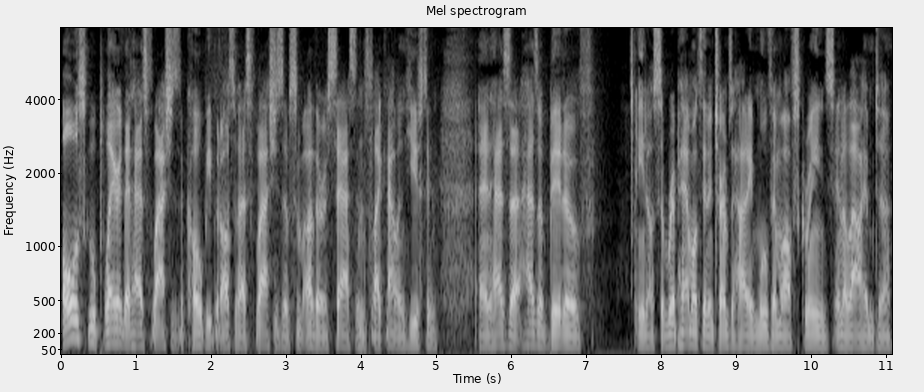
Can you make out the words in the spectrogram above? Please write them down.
old school player that has flashes of Kobe, but also has flashes of some other assassins like Allan Houston, and has a has a bit of you know some Rip Hamilton in terms of how they move him off screens and allow him to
